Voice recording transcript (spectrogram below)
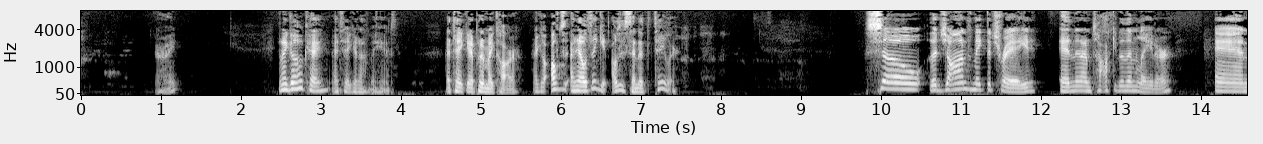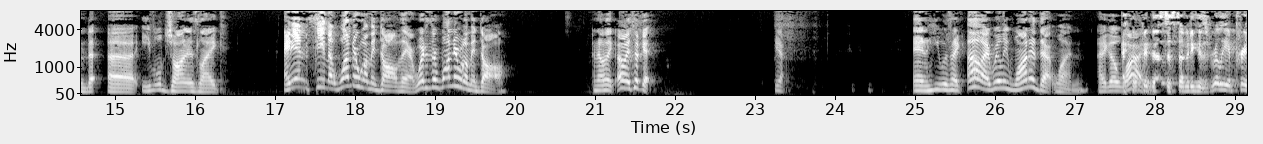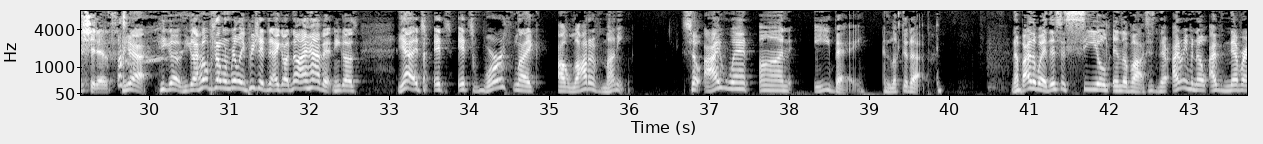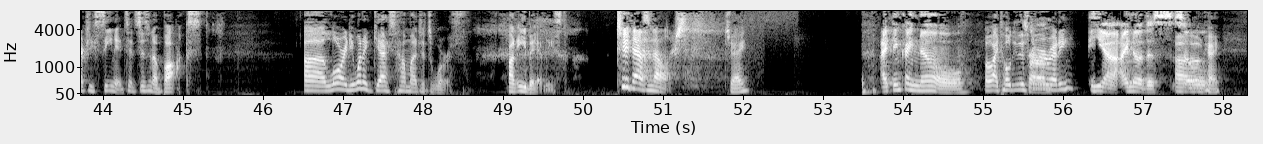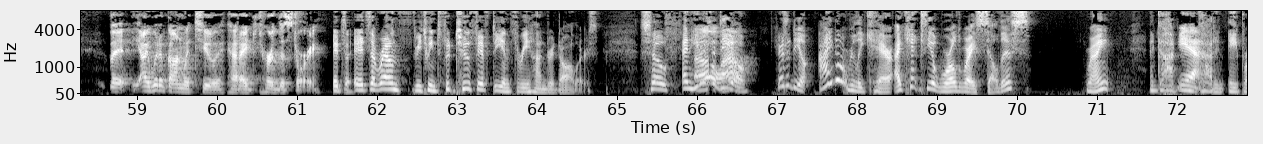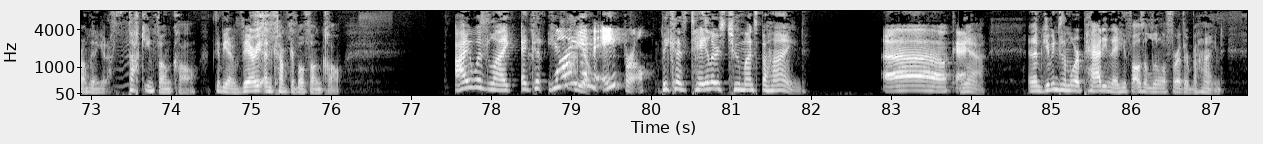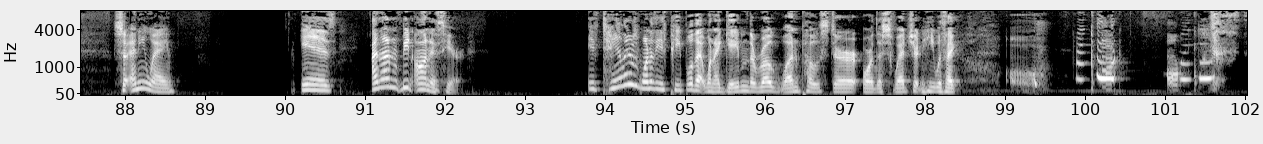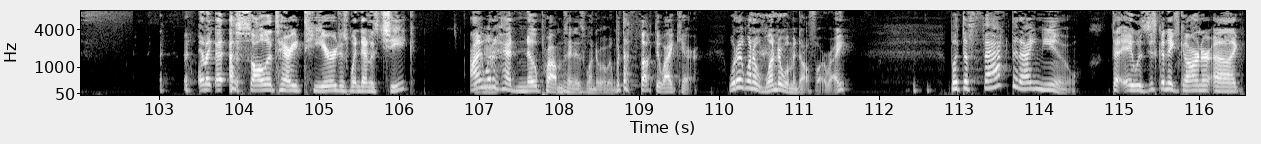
All right, and I go, "Okay," I take it off my hands. I take it, I put it in my car. I go, I'll just, and I was thinking, I'll just send it to Taylor. So the Johns make the trade, and then I'm talking to them later, and uh, Evil John is like, I didn't see the Wonder Woman doll there. Where's the Wonder Woman doll? And I was like, oh, I took it. Yeah. And he was like, oh, I really wanted that one. I go, why? I hope it goes to somebody who's really appreciative. yeah. He goes, he goes, I hope someone really appreciates it. I go, no, I have it. And he goes, yeah, it's, it's, it's worth like a lot of money. So I went on eBay and looked it up. Now, by the way, this is sealed in the box. It's never, I don't even know. I've never actually seen it. Since it's in a box. Uh, Lauri, do you want to guess how much it's worth on eBay at least? Two thousand dollars. Jay? I think I know. Oh, I told you this story already? Yeah, I know this. So, Oh, okay. But I would have gone with two had I heard the story. It's it's around between two fifty and three hundred dollars. So, and here's Oh, the deal. wow. Here's the deal. I don't really care. I can't see a world where I sell this, right? And God, Yeah. God, in April I'm going to get a fucking phone call. It's going to be a very uncomfortable phone call. I was like, and 'cause here's the Why in April? because Taylor's two months behind. Oh, okay. Yeah. And I'm giving some more padding that he falls a little further behind. So anyway, is and I'm being honest here. If Taylor's one of these people that when I gave him the Rogue One poster or the sweatshirt and he was like, Oh my god, oh my god And like a, a solitary tear just went down his cheek, I would have had no problem saying it's Wonder Woman. What the fuck do I care? What do I want a Wonder Woman doll for, right? But the fact that I knew that it was just going to garner uh, like,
